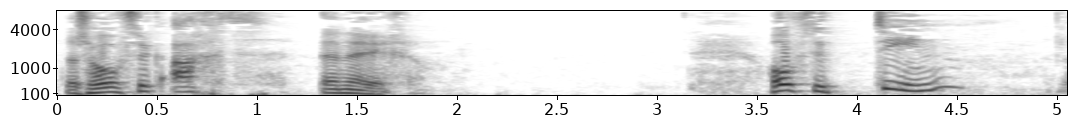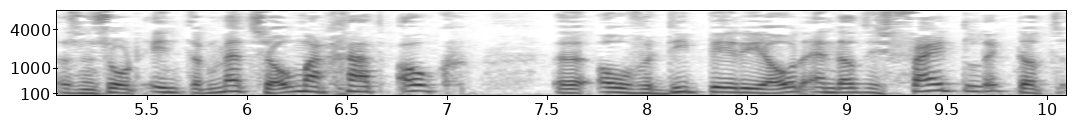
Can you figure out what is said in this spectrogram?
Dat is hoofdstuk 8 en 9. Hoofdstuk 10, dat is een soort intermezzo, maar gaat ook uh, over die periode. En dat is feitelijk, dat,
